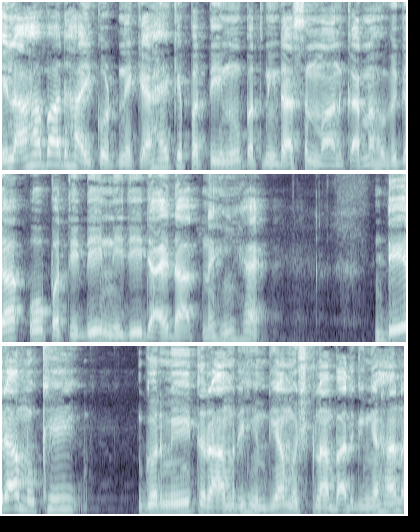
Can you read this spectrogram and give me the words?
ਇਲਾਹਾਬਾਦ ਹਾਈ ਕੋਰਟ ਨੇ ਕਿਹਾ ਹੈ ਕਿ ਪਤੀ ਨੂੰ ਪਤਨੀ ਦਾ ਸਨਮਾਨ ਕਰਨਾ ਹੋਵੇਗਾ। ਉਹ ਪਤੀ ਦੀ ਨਿੱਜੀ ਜਾਇਦਾਦ ਨਹੀਂ ਹੈ। ਡੇਰਾ ਮੁਖੀ ਗੁਰਮੀਤ ਰਾਮ ਰਹੀਮ ਦੀਆਂ ਮੁਸ਼ਕਲਾਂ ਵੱਧ ਗਈਆਂ ਹਨ।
